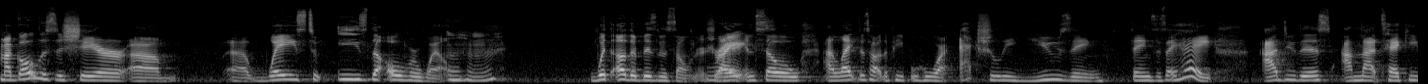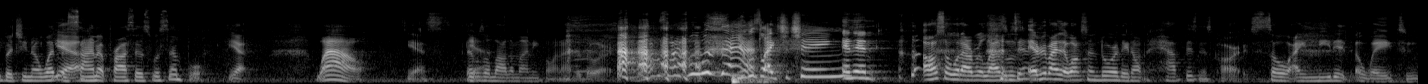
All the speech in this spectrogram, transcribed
My goal is to share um, uh, ways to ease the overwhelm with other business owners, right? Right. And so I like to talk to people who are actually using things to say, "Hey, I do this. I'm not techie, but you know what? Yeah. The sign up process was simple. Yeah. Wow." Yes. That was a lot of money going out the door. I was like, who was that? You was like cha-ching. and then also what I realized was everybody that walks in the door, they don't have business cards. So I needed a way to,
